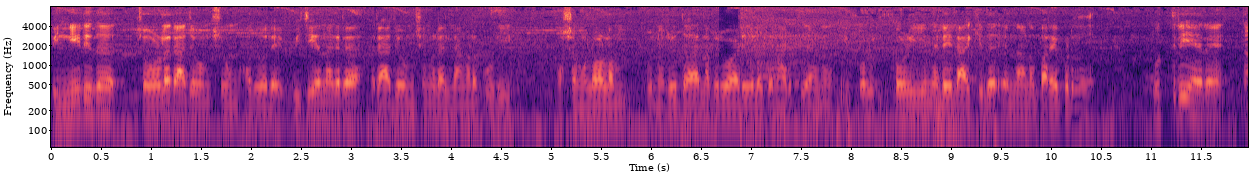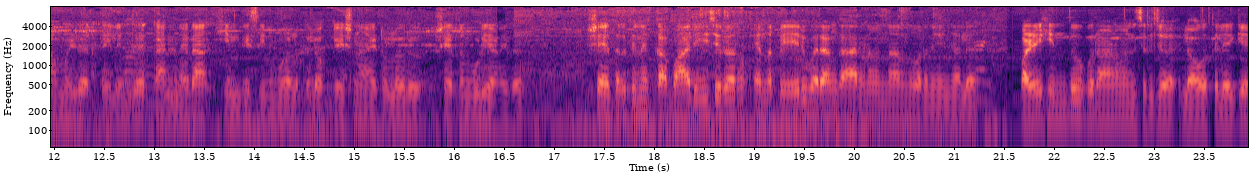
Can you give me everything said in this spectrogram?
പിന്നീട് ഇത് ചോള രാജവംശവും അതുപോലെ വിജയനഗര രാജവംശങ്ങളെല്ലാം കൂടെ കൂടി വർഷങ്ങളോളം പുനരുദ്ധാരണ പരിപാടികളൊക്കെ നടത്തിയാണ് ഇപ്പോൾ ഇപ്പോൾ ഈ നിലയിലാക്കിയത് എന്നാണ് പറയപ്പെടുന്നത്. ഒത്തിരിയേറെ തമിഴ് തെലുങ്ക് കന്നഡ ഹിന്ദി സിനിമകൾക്ക് ലൊക്കേഷനായിട്ടുള്ള ഒരു ക്ഷേത്രം കൂടിയാണിത്. ക്ഷേത്രത്തിന് കപാലീശ്വരർ എന്ന പേര് വരാൻ കാരണം എന്താണെന്ന് പറഞ്ഞു കഴിഞ്ഞാൽ പഴയ ഹിന്ദു പുരാണം അനുസരിച്ച് ലോകത്തിലേക്ക്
